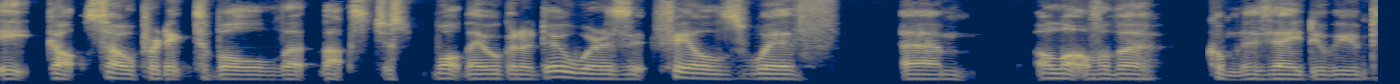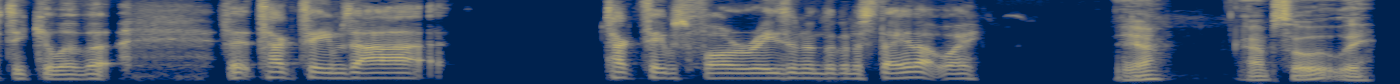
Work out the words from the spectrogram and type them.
it got so predictable that that's just what they were going to do. Whereas it feels with um, a lot of other companies, AEW in particular, that that tag teams are tag teams for a reason, and they're going to stay that way. Yeah, absolutely.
